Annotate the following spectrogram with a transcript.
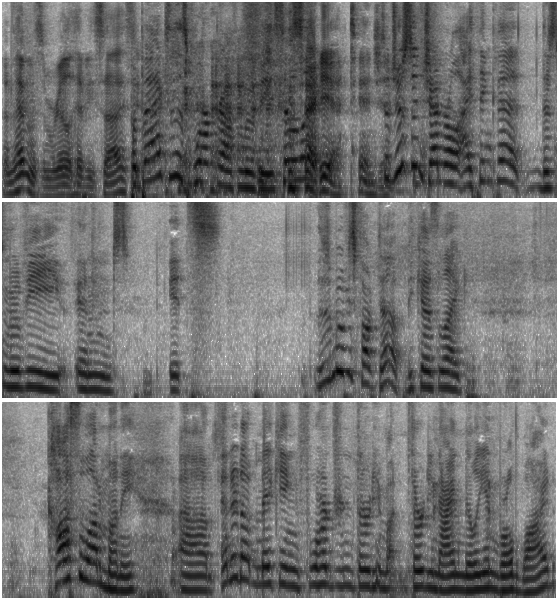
I'm having some real heavy sighs. But here. back to this Warcraft movie. So sorry, like, yeah, tangent. So just in general, I think that this movie and it's this movie's fucked up because like cost a lot of money, um, ended up making 430 39 million worldwide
